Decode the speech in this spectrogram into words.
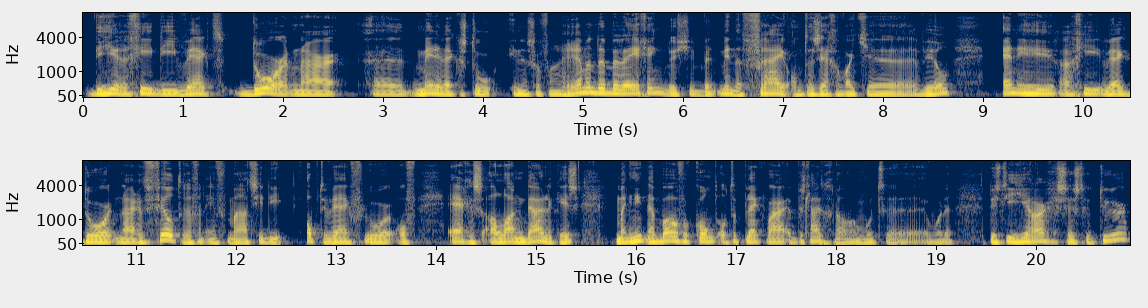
Die hiërarchie die werkt door naar eh, medewerkers toe in een soort van remmende beweging. Dus je bent minder vrij om te zeggen wat je wil. En de hiërarchie werkt door naar het filteren van informatie die op de werkvloer of ergens al lang duidelijk is, maar die niet naar boven komt op de plek waar het besluit genomen moet eh, worden. Dus die hiërarchische structuur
